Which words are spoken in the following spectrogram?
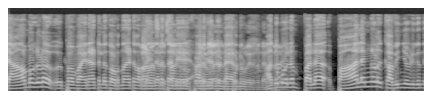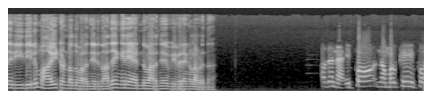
ഡാമുകൾ ഇപ്പൊ വയനാട്ടിൽ തുറന്നായിട്ട് നമ്മൾ ഇന്നലെ തന്നെ അറിഞ്ഞിട്ടുണ്ടായിരുന്നു. അതുമൂലം പല പാലങ്ങൾ കവിഞ്ഞൊഴുകുന്ന രീതിയിലും ആയിട്ടുണ്ടെന്ന് പറഞ്ഞിരുന്നു. അതെങ്ങനെയായിരുന്നു പറഞ്ഞ വിവരങ്ങൾ അവിടുന്ന്? അതന്നെ. ഇപ്പോ നമ്മൾക്ക് ഇപ്പോ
